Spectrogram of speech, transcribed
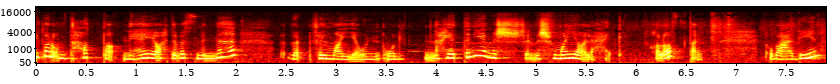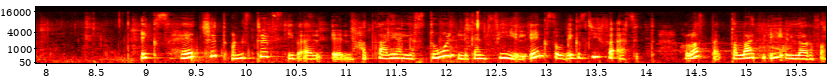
paper وقمت حاطة نهاية واحدة بس منها في المية وال- والناحية التانية مش مش في مية ولا حاجة. خلاص؟ طيب. وبعدين eggs hatched on يبقى ال- اللي حطيت عليها ال stool اللي كان فيه ال eggs وال eggs دي فقست خلاص؟ طيب. طلعت الايه ال larva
